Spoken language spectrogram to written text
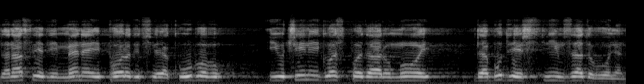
da naslijedi mene i porodicu Jakubovu i učini gospodaru moj da budeš s njim zadovoljan.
